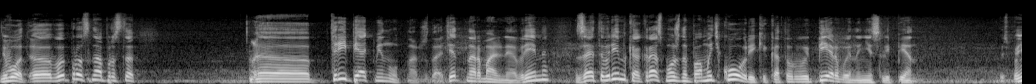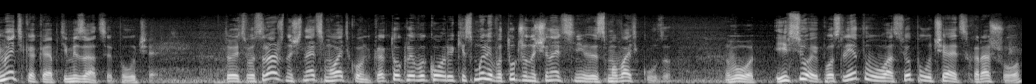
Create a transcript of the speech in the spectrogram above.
Вот, э, вы просто-напросто 3-5 минут надо ждать. Это нормальное время. За это время как раз можно помыть коврики, которые вы первые нанесли пену. То есть понимаете, какая оптимизация получается? То есть вы сразу начинаете смывать коврик. Как только вы коврики смыли, вы тут же начинаете смывать кузов. Вот. И все. И после этого у вас все получается хорошо.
